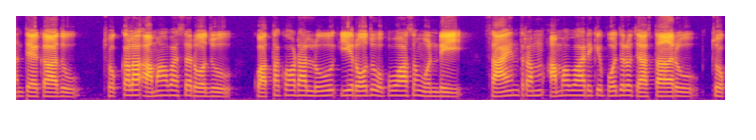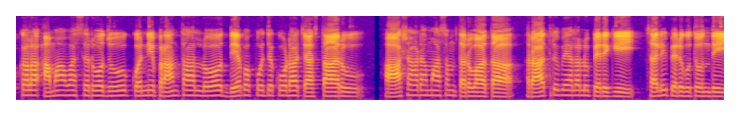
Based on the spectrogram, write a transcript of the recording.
అంతేకాదు. చుక్కల అమావాస్య రోజు కొత్త కోడళ్ళు ఈరోజు ఉపవాసం ఉండి సాయంత్రం అమ్మవారికి పూజలు చేస్తారు. చుక్కల అమావాస్య రోజు కొన్ని ప్రాంతాల్లో దీపపూజ కూడా చేస్తారు. ఆషాఢమాసం తరువాత రాత్రివేళలు పెరిగి చలి పెరుగుతుంది.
